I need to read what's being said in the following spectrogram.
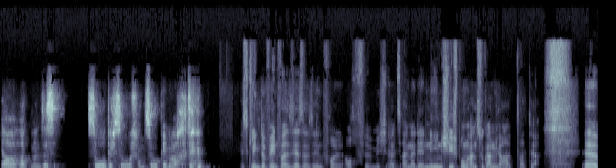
ja, hat man das so oder so schon so gemacht. Es klingt auf jeden Fall sehr, sehr sinnvoll, auch für mich als einer, der nie einen Skisprunganzug angehabt hat, ja. Äh,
